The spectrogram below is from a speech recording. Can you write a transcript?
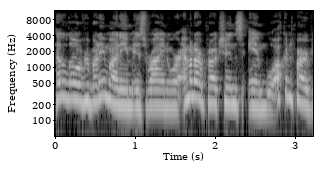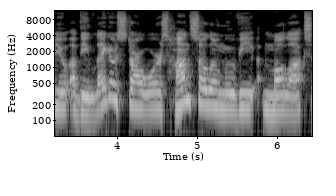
Hello everybody, my name is Ryan or M&R Productions and welcome to my review of the LEGO Star Wars Han Solo movie Moloch's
